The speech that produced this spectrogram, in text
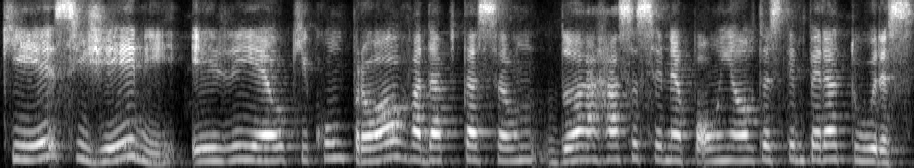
que esse gene ele é o que comprova a adaptação da raça Senepol em altas temperaturas,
